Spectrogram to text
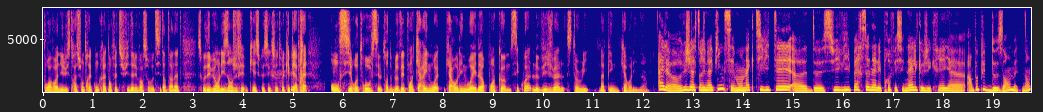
pour avoir une illustration très concrète, en fait, il suffit d'aller voir sur votre site internet. Parce qu'au début, en lisant, j'ai fait qu'est-ce que c'est que ce truc? Et puis après, on s'y retrouve, c'est le www.carolineweiler.com. C'est quoi le Visual Story Mapping, Caroline? Alors, Visual Story Mapping, c'est mon activité euh, de suivi personnel et professionnel que j'ai créée il y a un peu plus de deux ans maintenant,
